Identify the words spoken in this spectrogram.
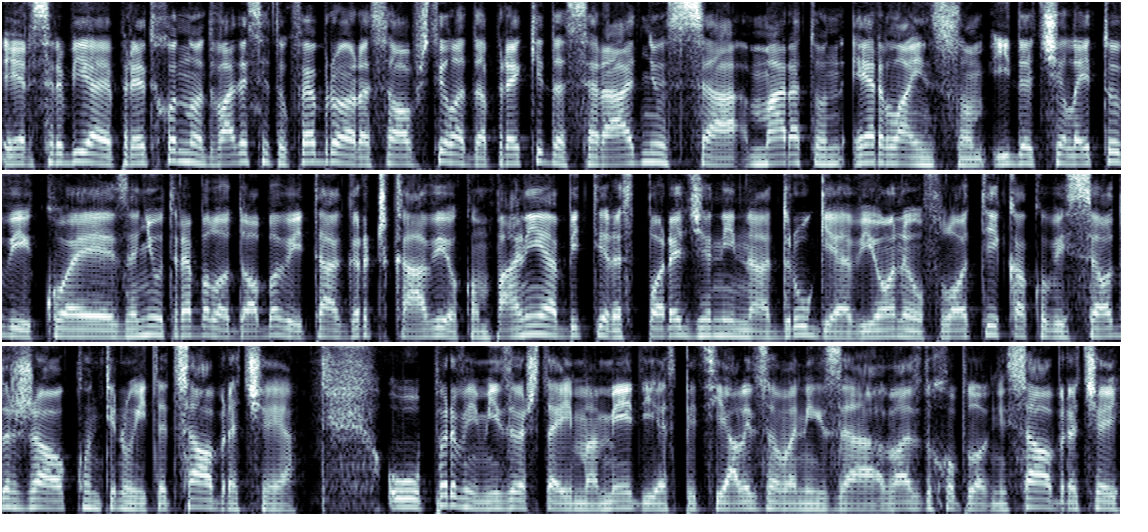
Air Srbija je prethodno 20. februara saopštila da prekida saradnju sa Marathon Airlinesom i da će letovi koje je za nju trebalo da obavi ta grčka aviokompanija biti raspoređeni na druge avione u floti kako bi se održao kontinuitet saobraćaja. U prvim izveštajima medija specijalizovanih za vazduhoplovni saobraćaj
